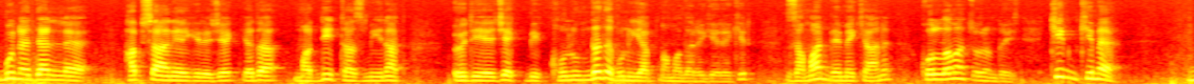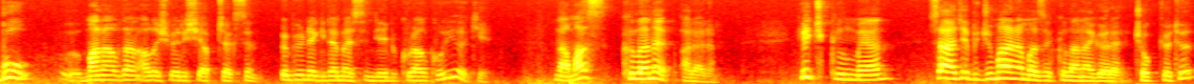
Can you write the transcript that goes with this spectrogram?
bu nedenle hapishaneye girecek ya da maddi tazminat ödeyecek bir konumda da bunu yapmamaları gerekir. Zaman ve mekanı kollamak zorundayız. Kim kime bu e, manavdan alışveriş yapacaksın, öbürüne gidemezsin diye bir kural koyuyor ki. Namaz kılanı ararım. Hiç kılmayan sadece bir cuma namazı kılana göre çok kötü.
